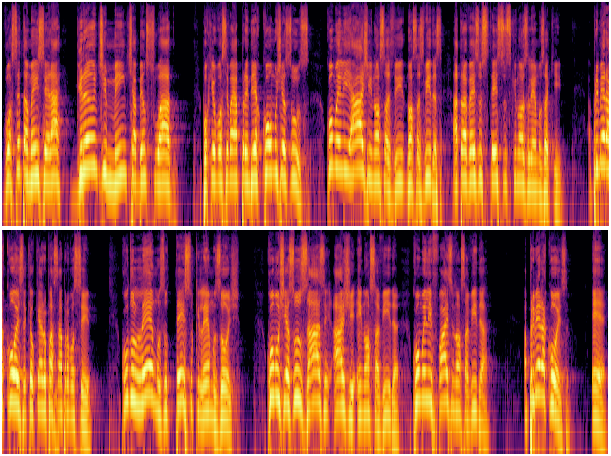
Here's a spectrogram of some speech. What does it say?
você também será grandemente abençoado, porque você vai aprender como Jesus, como ele age em nossas, nossas vidas através dos textos que nós lemos aqui. A primeira coisa que eu quero passar para você, quando lemos o texto que lemos hoje, como Jesus age, age em nossa vida, como ele faz em nossa vida, a primeira coisa é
